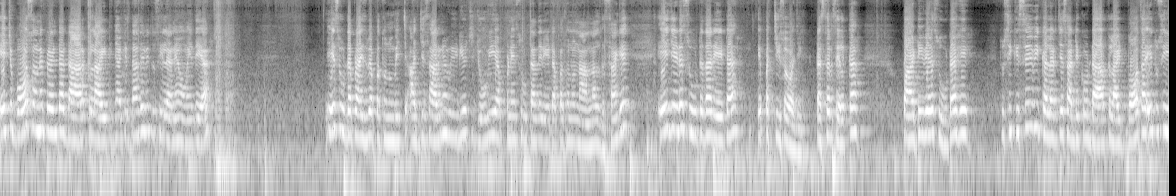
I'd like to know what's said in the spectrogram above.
ਇਹ ਚ ਬਹੁਤ ਸੋਹਣੇ ਪ੍ਰਿੰਟ ਆ। ਡਾਰਕ ਲਾਈਟ ਜਾਂ ਕਿੱਦਾਂ ਦੇ ਵੀ ਤੁਸੀਂ ਲੈਣੇ ਉਵੇਂ ਦੇ ਆ। ਇਹ ਸੂਟ ਦਾ ਪ੍ਰਾਈਸ ਵੀ ਆਪਾਂ ਤੁਹਾਨੂੰ ਵਿੱਚ ਅੱਜ ਸਾਰੀਆਂ ਵੀਡੀਓ 'ਚ ਜੋ ਵੀ ਆਪਣੇ ਸੂਟਾਂ ਦੇ ਰੇਟ ਆਪਾਂ ਤੁਹਾਨੂੰ ਨਾਲ ਨਾਲ ਦੱਸਾਂਗੇ। ਇਹ ਜਿਹੜੇ ਸੂਟ ਦਾ ਰੇਟ ਆ, ਇਹ 2500 ਆ ਜੀ। ਟਸਰ ਸਿਲਕ ਆ ਪਾਰਟੀ ਵੇਅਰ ਸੂਟ ਆ ਇਹ। ਤੁਸੀਂ ਕਿਸੇ ਵੀ ਕਲਰ 'ਚ ਸਾਡੇ ਕੋਲ ਡਾਰਕ ਲਾਈਟ ਬਹੁਤ ਆ, ਇਹ ਤੁਸੀਂ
